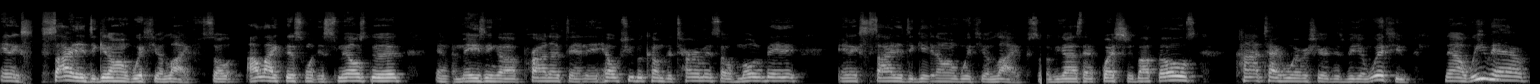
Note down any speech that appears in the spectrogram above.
and excited to get on with your life. So I like this one. It smells good, an amazing uh, product, and it helps you become determined, self-motivated, and excited to get on with your life. So if you guys have questions about those, contact whoever shared this video with you. Now we have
